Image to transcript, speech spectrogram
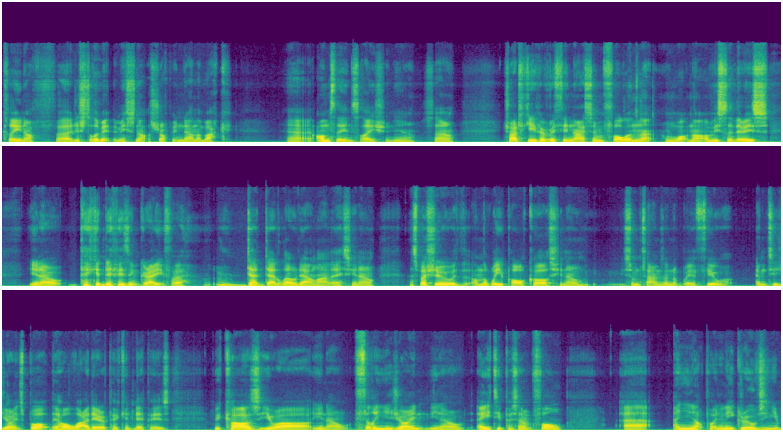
clean off, uh, just to limit the mist not dropping down the back uh, onto the insulation, you know. So try to keep everything nice and full and that and whatnot. Obviously there is, you know, pick and dip isn't great for dead dead low down like this, you know. Especially with on the weep hole course, you know, sometimes end up with a few empty joints. But the whole idea of pick and dip is because you are, you know, filling your joint, you know, 80% full, uh, and you're not putting any grooves in your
